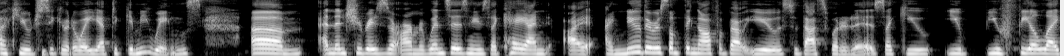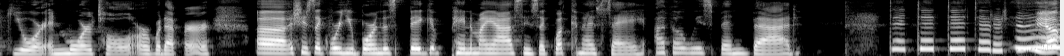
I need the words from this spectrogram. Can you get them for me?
a huge secret away, you have to give me wings. Um, and then she raises her arm and winces, and he's like, "Hey, I, I, I knew there was something off about you, so that's what it is. Like you, you, you feel like you're immortal or whatever." Uh, she's like, "Were you born this big pain in my ass?" And he's like, "What can I say? I've always been bad." Yep.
